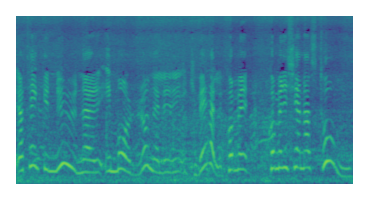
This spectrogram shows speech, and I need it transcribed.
jag tänker nu när imorgon eller ikväll, kommer, kommer det kännas tomt?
